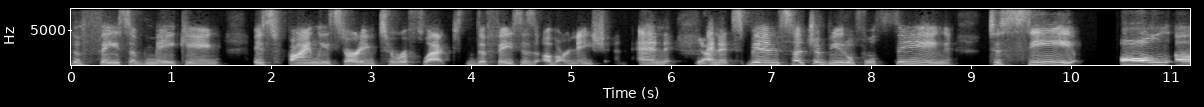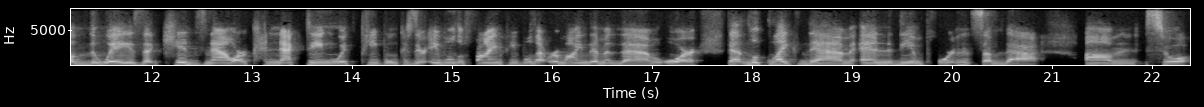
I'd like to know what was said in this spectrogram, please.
the face of making is finally starting to reflect the faces of our nation and yeah. and it's been such a beautiful thing to see all of the ways that kids now are connecting with people because they're able to find people that remind them of them or that look like them and the importance of that. Um so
